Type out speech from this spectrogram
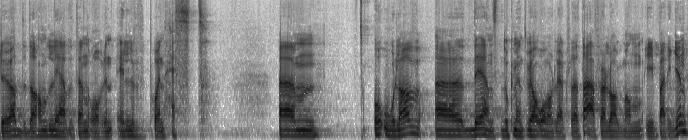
død da han ledet henne over en elv på en hest. Um, og Olav, eh, Det eneste dokumentet vi har overlevert fra dette, er fra lagmannen i Bergen.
